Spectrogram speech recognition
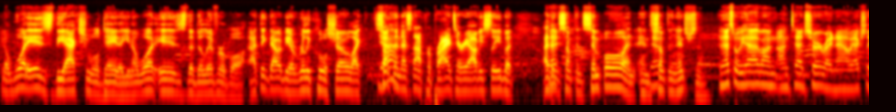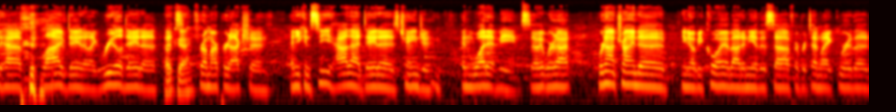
you know what is the actual data you know what is the deliverable i think that would be a really cool show like Yeah. something that's not proprietary obviously but i think something simple and, and Yep. something interesting and that's what we have on on Ted's shirt right now. We actually have live data, like real data, that's Okay. from our production, and you can see how that data is changing and what it means. So we're not we're not trying to you know be coy about any of this stuff or pretend like we're the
